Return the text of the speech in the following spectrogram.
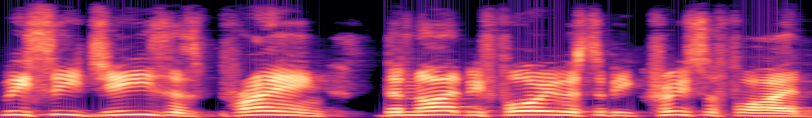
We see Jesus praying the night before he was to be crucified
